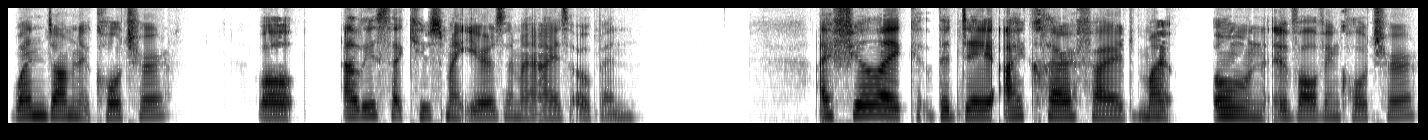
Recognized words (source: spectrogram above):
one dominant culture, well, at least that keeps my ears and my eyes open. I feel like the day I clarified my own evolving culture,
